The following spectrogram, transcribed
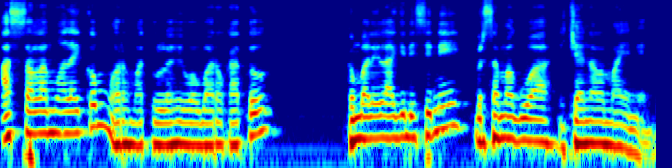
Assalamualaikum warahmatullahi wabarakatuh. Kembali lagi di sini bersama gua di channel Mainin.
